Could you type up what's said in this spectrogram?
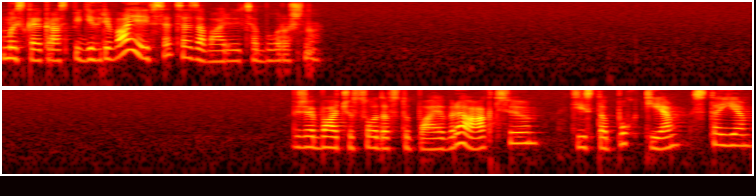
Миска якраз підігріває і все це заварюється борошно. Вже бачу, сода вступає в реакцію, тісто пухке стає.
